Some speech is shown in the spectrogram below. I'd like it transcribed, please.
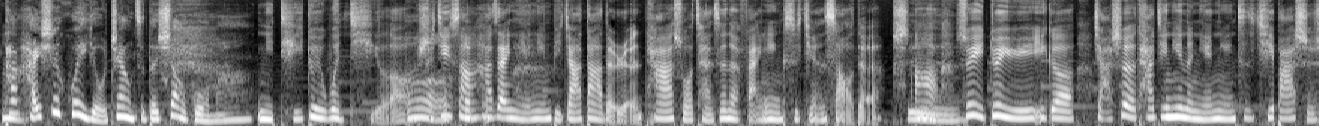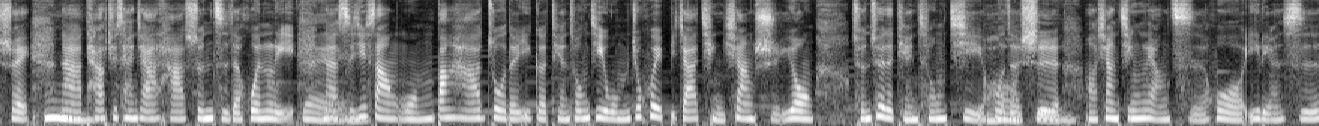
它还是会有这样子的效果吗？你提对问题了。实际上，他在年龄比较大的人，他所产生的反应是减少的。是啊，所以对于一个假设他今天的年龄是七八十岁，嗯、那他要去参加他孙子的婚礼，对，那实际上我们帮他做的一个填充剂，我们就会比较倾向使用纯粹的填充剂，或者是啊，像精量瓷或伊莲丝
